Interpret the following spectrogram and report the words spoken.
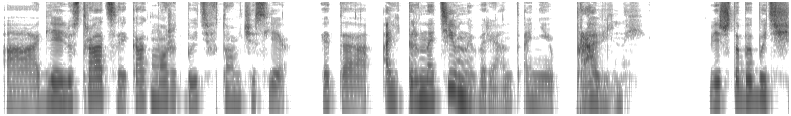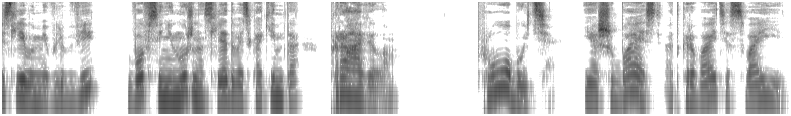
а для иллюстрации, как может быть в том числе. Это альтернативный вариант, а не правильный. Ведь чтобы быть счастливыми в любви, вовсе не нужно следовать каким-то правилам. Пробуйте и, ошибаясь, открывайте свои.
